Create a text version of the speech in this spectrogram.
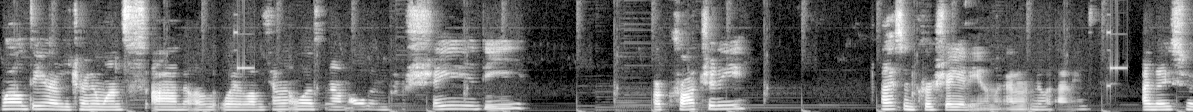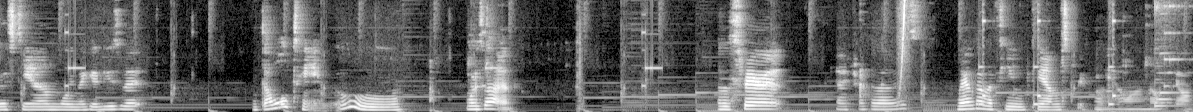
Well, dear, I was a trainer once. Uh, what a lovely time it was, but now I'm old and crochety. Or crotchety. I said crochety, and I'm like, I don't know what that means. I'm nice for this TM. Will you make good use of it? Double team. Ooh. What's that? The spirit. Can I check what that is? We have done a few TMs frequently. I to know what they are.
